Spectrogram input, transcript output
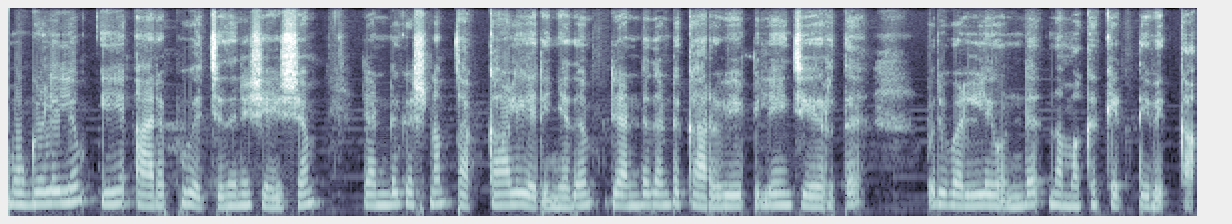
മുകളിലും ഈ അരപ്പ് വെച്ചതിന് ശേഷം രണ്ട് കഷ്ണം തക്കാളി അരിഞ്ഞതും രണ്ട് തണ്ട് കറിവേപ്പിലയും ചേർത്ത് ഒരു വള്ളി കൊണ്ട് നമുക്ക് കെട്ടിവെക്കാം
